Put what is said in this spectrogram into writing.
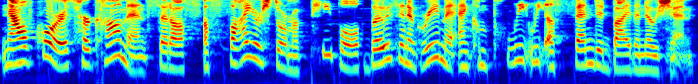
Now, of course, her comments set off a firestorm of people, both in agreement and completely offended by the notion.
